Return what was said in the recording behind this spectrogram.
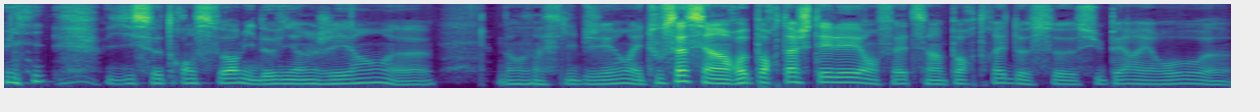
il se transforme, il devient un géant dans un slip géant. Et tout ça, c'est un reportage télé, en fait. C'est un portrait de ce super-héros. Euh.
